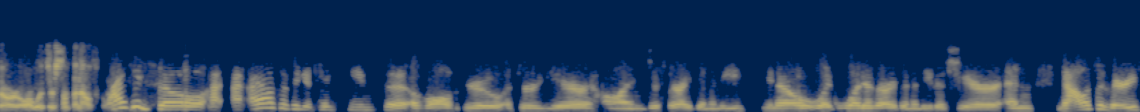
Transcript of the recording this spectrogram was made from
or or was there something else going? on? I think so. I I also think it takes teams to evolve through through a year on just their identity. You know, like what is our identity this year? And now it's a very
